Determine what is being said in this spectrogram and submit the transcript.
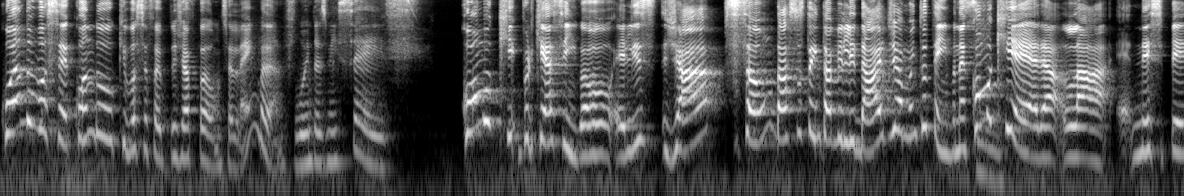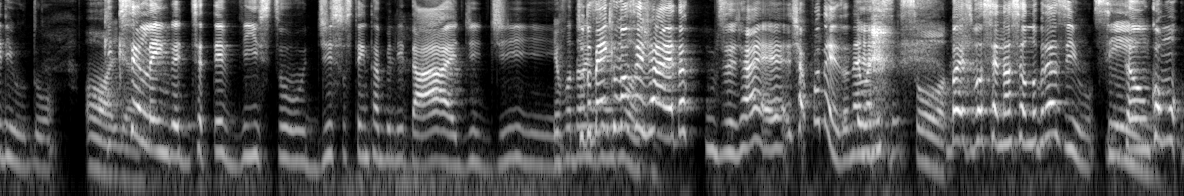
Quando você. Quando que você foi pro Japão? Você lembra? Fui em 2006. Como que. Porque assim, eles já são da sustentabilidade há muito tempo, né? Como Sim. que era lá eh, nesse período? O que, que você lembra de você ter visto de sustentabilidade, de. Eu vou dar um Tudo bem que você já é da, você já é japonesa, né? Mas, sou. mas você nasceu no Brasil. Sim. Então, como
